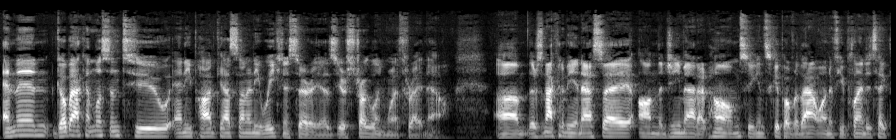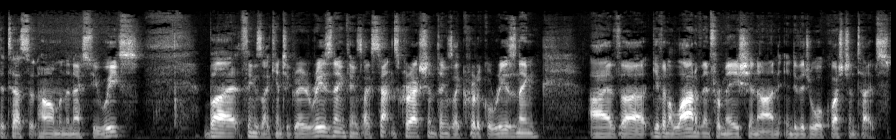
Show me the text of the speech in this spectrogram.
And then go back and listen to any podcasts on any weakness areas you're struggling with right now. Um, there's not going to be an essay on the GMAT at home, so you can skip over that one if you plan to take the test at home in the next few weeks. But things like integrated reasoning, things like sentence correction, things like critical reasoning, I've uh, given a lot of information on individual question types.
